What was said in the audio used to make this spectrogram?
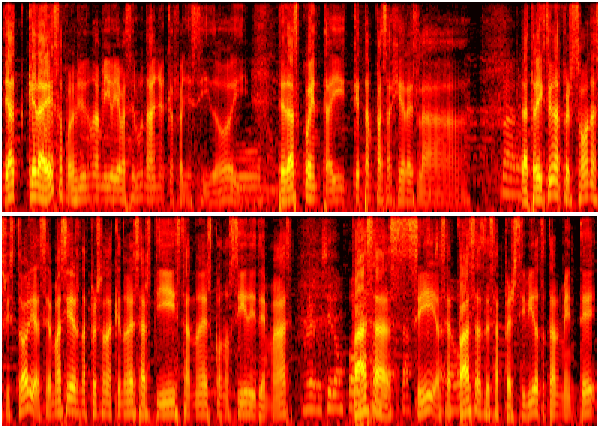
ya queda eso. Por ejemplo, un amigo ya va a ser un año que ha fallecido y Uh, no. te das cuenta ahí qué tan pasajera es la, Claro. la trayectoria de una persona, su historia. O sea, más si eres una persona que no eres artista, no eres conocido y demás, reducido a un ya pasas, sí, se o sea, acabó. pasas desapercibido totalmente,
